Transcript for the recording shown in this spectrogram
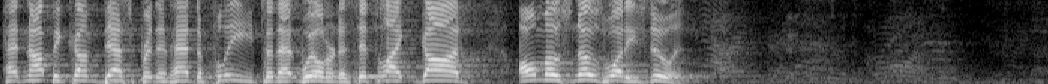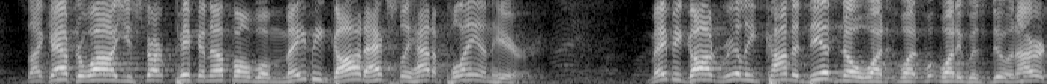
had not become desperate and had to flee to that wilderness. It's like God almost knows what he's doing. It's like after a while you start picking up on, well, maybe God actually had a plan here. Maybe God really kind of did know what, what, what he was doing. I heard,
